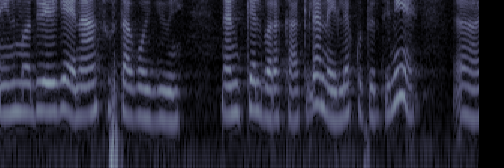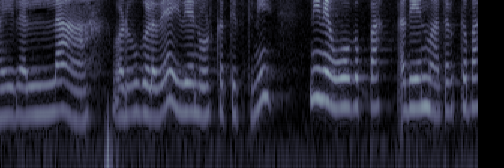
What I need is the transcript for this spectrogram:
ನಿನ್ನ ಮದುವೆಗೆ ನಾನು ಸುಸ್ತಾಗಿ ಹೋಗಿವಿ ನನ್ನ ಕೈಲಿ ಬರೋಕ್ಕಾಗಿಲ್ಲ ನಾನು ಇಲ್ಲೇ ಕೂತಿರ್ತೀನಿ. ಇಲ್ಲೆಲ್ಲ ಒಡವುಗಳವೆ, ಇವೇ ನೋಡ್ಕೊತಿರ್ತೀನಿ ನೀನೇ ಹೋಗಪ್ಪ, ಅದೇನು ಮಾತಾಡ್ಕೊ ಬಾ.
